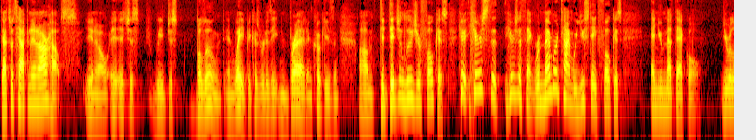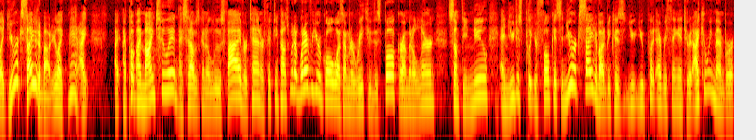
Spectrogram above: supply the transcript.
That's what's happening in our house. You know, it, it's just we've just ballooned in weight because we're just eating bread and cookies. And um, did did you lose your focus? Here, here's the here's the thing. Remember a time where you stayed focused and you met that goal. You were like you were excited about it. You're like, man, I I, I put my mind to it and I said I was going to lose five or 10 or 15 pounds, whatever your goal was. I'm going to read through this book or I'm going to learn something new. And you just put your focus and you're excited about it because you, you put everything into it. I can remember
